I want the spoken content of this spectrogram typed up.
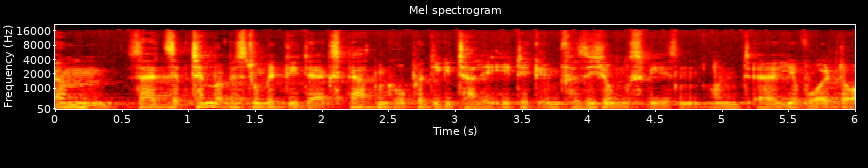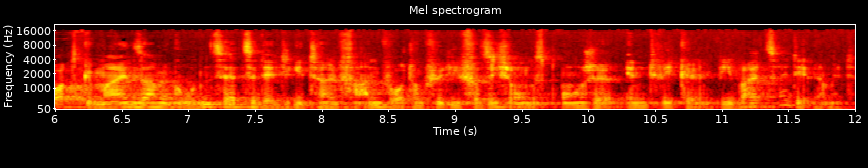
Ähm, seit September bist du Mitglied der Expertengruppe Digitale Ethik im Versicherungswesen und äh, ihr wollt dort gemeinsame Grundsätze der digitalen Verantwortung für die Versicherungsbranche entwickeln. Wie weit seid ihr damit?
